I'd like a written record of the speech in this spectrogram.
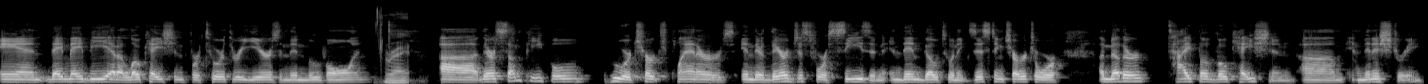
And they may be at a location for two or three years and then move on. Right. Uh, there are some people who are church planners and they're there just for a season and then go to an existing church or another type of vocation um, in ministry.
